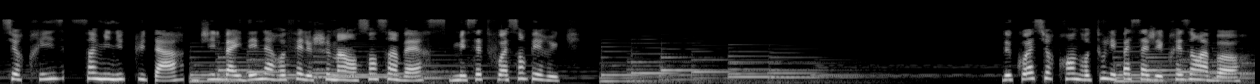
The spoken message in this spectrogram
Surprise, cinq minutes plus tard, Jill Biden a refait le chemin en sens inverse, mais cette fois sans perruque. De quoi surprendre tous les passagers présents à bord.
